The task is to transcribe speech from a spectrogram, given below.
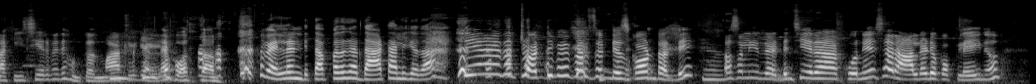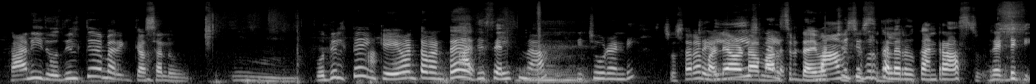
నాకు ఈ చీర మీదే ఉంటుంది. మాటలకి వెళ్ళలేకపోతాను వెళ్ళండి తప్పదుగా దాటాలి కదా. చీర మీద ట్వంటీ ఫైవ్ పర్సెంట్ డిస్కౌంట్ అండి. అసలు ఈ రెడ్ చీర కొనేసారు ఆల్రెడీ ఒక ప్లెయిన్ కానీ ఇది వదిలితే మరి ఇంక అసలు వదిలితే ఇంకేమంటారంటే అది సెల్ఫ్ మ్యామ్ ఇది చూడండి. చూసారా? మళ్ళీ ఆవిడ నా మనసును డైవర్ట్ మావి చిగురు కలర్ కంట్రాస్ట్ రెడ్కి.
